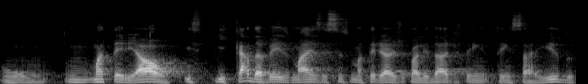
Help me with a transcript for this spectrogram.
um, um material, e, e, cada vez mais esses materiais de qualidade têm, têm saído,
